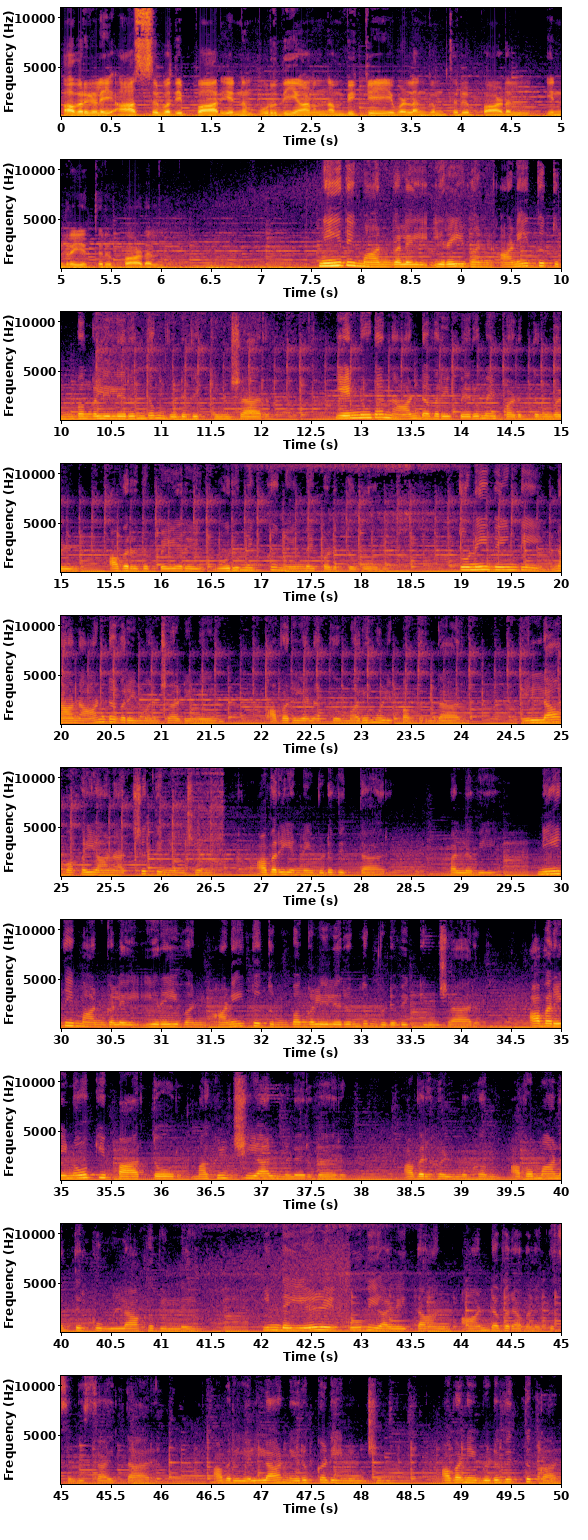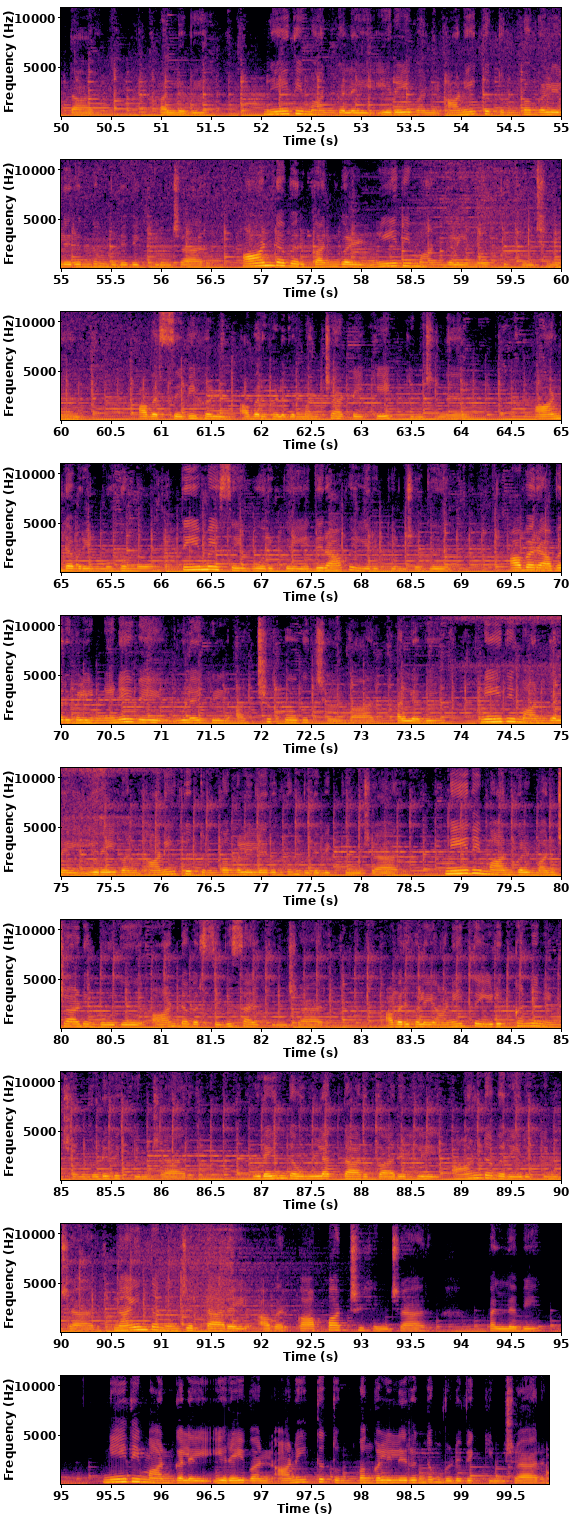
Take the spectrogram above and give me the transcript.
அவர்களை ஆசிர்வதிப்பார் என்னும் உறுதியான நம்பிக்கையை வழங்கும் திருப்பாடல் இன்றைய திருப்பாடல். நீதிமான்களை இறைவன் அனைத்து துன்பங்களிலிருந்தும் விடுவிக்கின்றார். என்னுடன் ஆண்டவரை பெருமைப்படுத்துங்கள். அவரது பெயரை ஒருமிக்க மேன்மைப்படுத்துவோம். துணை வேண்டி நான் ஆண்டவரை மன்றாடினேன். அவர் எனக்கு மறுமொழி பகிர்ந்தார். எல்லா வகையான அச்சத்தினின்றும் அவர் என்னை விடுவித்தார். பல்லவி நீதிமான்களை இறைவன் அனைத்து துன்பங்களிலிருந்தும் விடுவிக்கின்றார். அவரை நோக்கி பார்த்தோர் மகிழ்ச்சியால் மிளர்வர். அவர்கள் முகம் அவமானத்திற்கு உள்ளாகவில்லை. இந்த ஏழை கூவி அழைத்தான் ஆண்டவர் அவனுக்கு செவிசாய்த்தார் அவர் எல்லா நெருக்கடி நின்றும் அவனை விடுவித்து காத்தார் பல்லவி நீதிமான்களை இறைவன் அனைத்து துன்பங்களிலிருந்தும் விடுவிக்கின்றார். ஆண்டவர் கண்கள் நீதிமான்களை நோக்குகின்றன. அவர் செவிகள் அவர்களது மன்றாட்டை கேட்கின்றன. ஆண்டவரின் முகமோ தீமை செய்வோருக்கு எதிராக இருக்கின்றது. அவர் அவர்களின் நினைவே உலகில் அற்றுப்போகச் செய்வார். அல்லது நீதிமான்களை இறைவன் அனைத்து துன்பங்களிலிருந்தும் விடுவிக்கின்றார். நீதிமான்கள் மன்றாடும்போது ஆண்டவர் செவிசாய்க்கின்றார். அவர்களை அனைத்து இடுக்கண்ணி நின்றும் விடுவிக்கின்றார். உடைந்த உள்ளத்தாருக்கு அருகில் ஆண்டவர் இருக்கின்றார். நைந்த நெஞ்சத்தாரை அவர் காப்பாற்றுகின்றார். பல்லவி நீதிமான்களை இறைவன் அனைத்து துன்பங்களிலிருந்தும் விடுவிக்கின்றார்.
